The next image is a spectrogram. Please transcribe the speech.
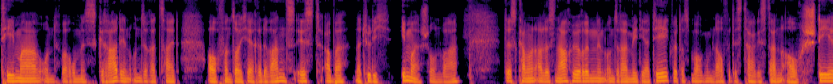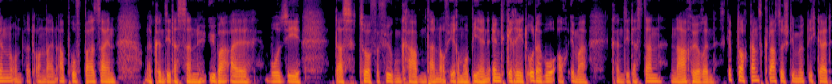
Thema und warum es gerade in unserer Zeit auch von solcher Relevanz ist, aber natürlich immer schon war. Das kann man alles nachhören in unserer Mediathek, wird das morgen im Laufe des Tages dann auch stehen und wird online abrufbar sein. Und da können Sie das dann überall, wo Sie das zur Verfügung haben, dann auf Ihrem mobilen Endgerät oder wo auch immer, können Sie das dann nachhören. Es gibt auch ganz klassisch die Möglichkeit,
